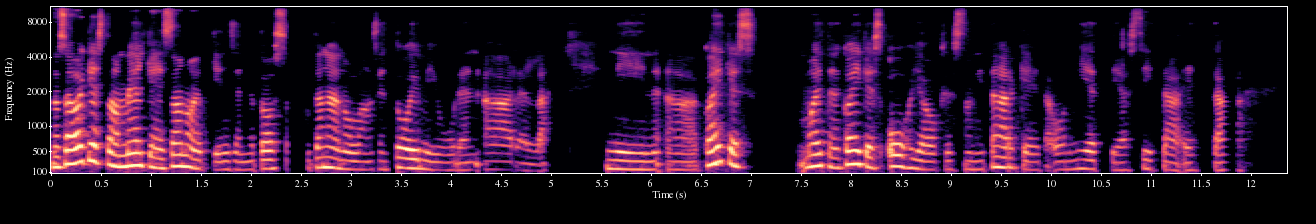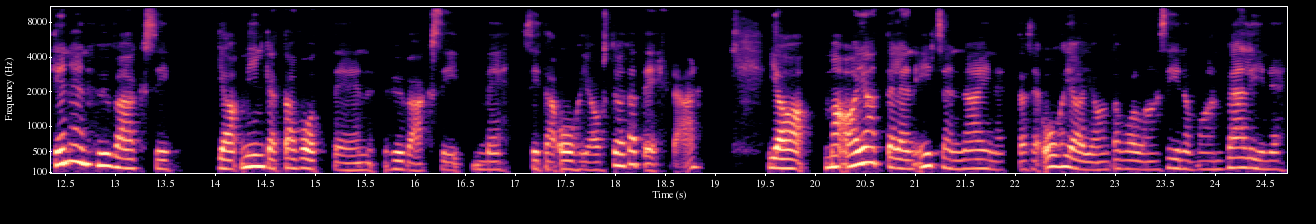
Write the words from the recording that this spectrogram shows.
No sä oikeastaan melkein sanoitkin sen jo tuossa, kun tänään ollaan sen toimijuuden äärellä, niin kaikessa, kaikessa ohjauksessa niin tärkeää on miettiä sitä, että kenen hyväksi ja minkä tavoitteen hyväksi me sitä ohjaustyötä tehdään. Ja mä ajattelen itse näin, että se ohjaaja on tavallaan siinä vaan väline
